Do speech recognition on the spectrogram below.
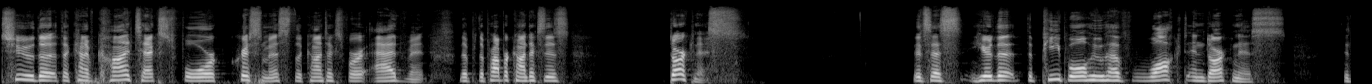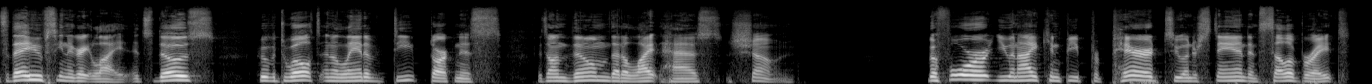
2 the, the kind of context for Christmas, the context for Advent. The, the proper context is darkness. It says here the, the people who have walked in darkness. It's they who've seen a great light. It's those who have dwelt in a land of deep darkness. It's on them that a light has shone. Before you and I can be prepared to understand and celebrate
